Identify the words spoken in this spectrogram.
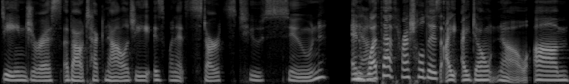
dangerous about technology is when it starts too soon. And Yeah. what that threshold is, I I don't know. Um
